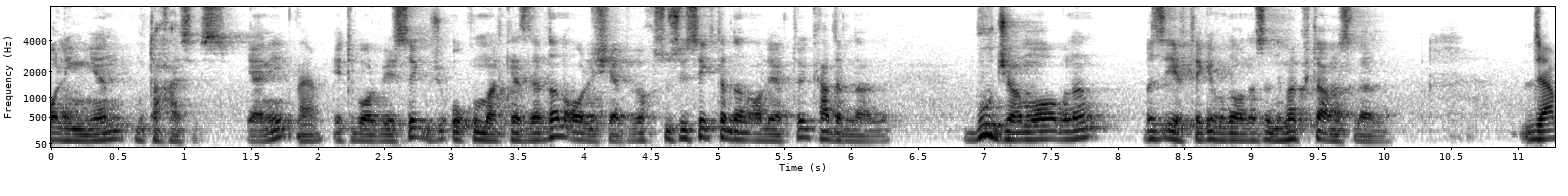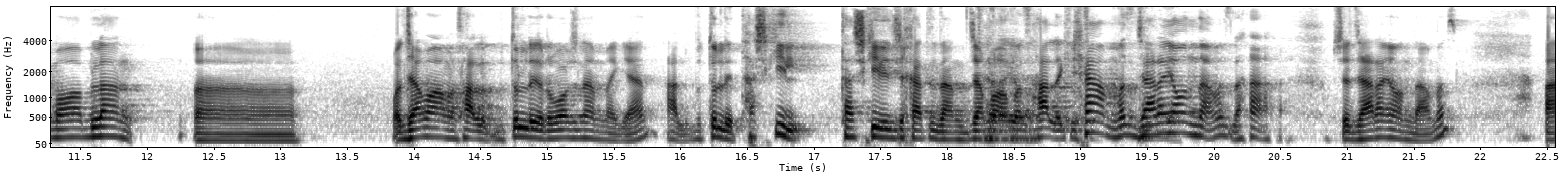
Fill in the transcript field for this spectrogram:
olingan mutaxassis. Ya'ni e'tibor bersak o'sha o'quv markazlaridan olishyapti va xususiy sektordan olyapti kadrlarni. Bu jamoa bilan biz ertaga xudo xohlasa nima kutamiz sizlardan jamoa bilan e, jamoamiz hali butunlay rivojlanmagan hali butunlay tashkil tashkiliy jihatidan jamoamiz hali kammiz jarayondamiz ha, o'sha jarayondamiz. E,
